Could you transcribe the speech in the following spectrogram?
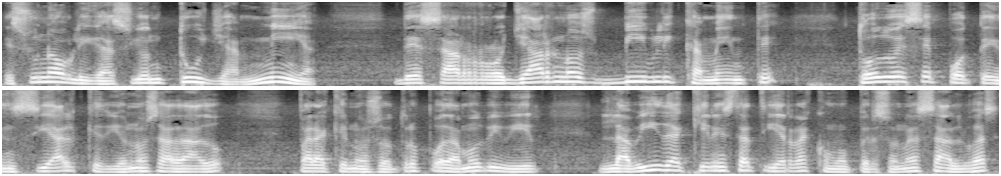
es una obligación tuya, mía, desarrollarnos bíblicamente todo ese potencial que Dios nos ha dado para que nosotros podamos vivir la vida aquí en esta tierra como personas salvas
